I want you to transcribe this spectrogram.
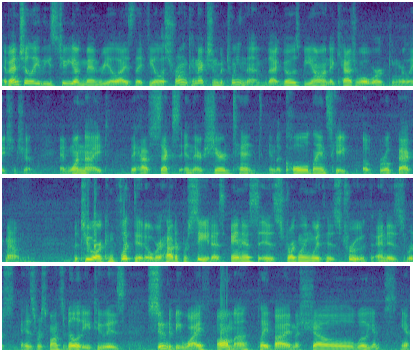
Eventually, these two young men realize they feel a strong connection between them that goes beyond a casual working relationship. And one night, they have sex in their shared tent in the cold landscape of Brokeback Mountain. The two are conflicted over how to proceed as Ennis is struggling with his truth and his, res- his responsibility to his soon to be wife, Alma, played by Michelle Williams. Yeah.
